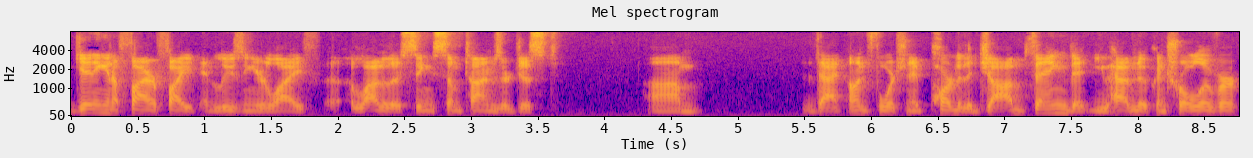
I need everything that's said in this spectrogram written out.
getting in a firefight and losing your life, a lot of those things sometimes are just um, that unfortunate part of the job thing that you have no control over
